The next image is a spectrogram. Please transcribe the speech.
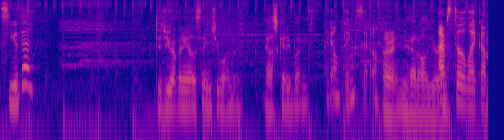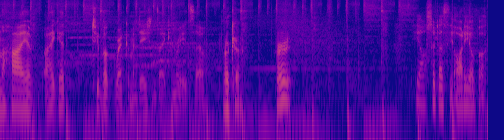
See you then. Did you have any other things you wanted ask anybody? I don't think so. All right, you had all your. I'm still like on the high of I get two book recommendations I can read. So okay. All right. He also does the audiobook.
